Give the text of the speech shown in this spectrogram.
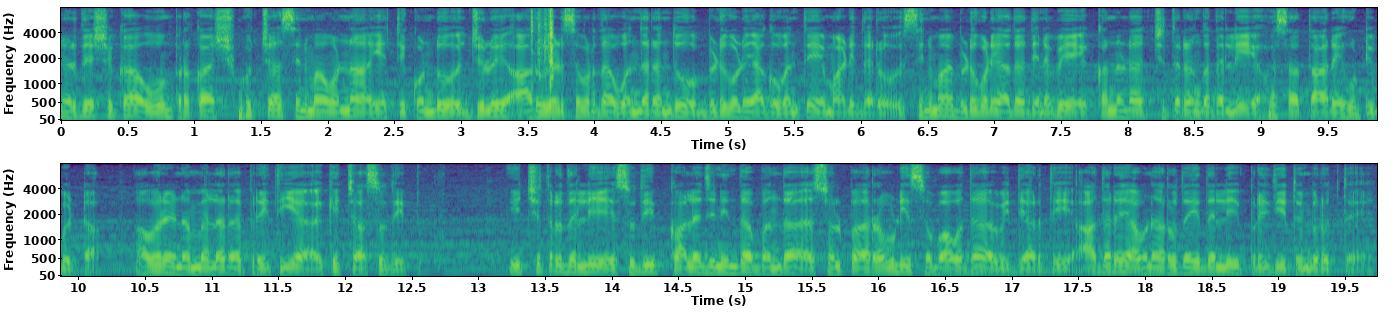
ನಿರ್ದೇಶಕ ಓಂ ಪ್ರಕಾಶ್ ಹುಚ್ಚ ಸಿನಿಮಾವನ್ನ ಎತ್ತಿಕೊಂಡು ಜುಲೈ ಆರು, ಎರಡ್ ಸಾವಿರದ ಒಂದರಂದು ಬಿಡುಗಡೆಯಾಗುವಂತೆ ಮಾಡಿದರು. ಸಿನಿಮಾ ಬಿಡುಗಡೆಯಾದ ದಿನವೇ ಕನ್ನಡ ಚಿತ್ರರಂಗದಲ್ಲಿ ಹೊಸ ತಾರೆ ಹುಟ್ಟಿಬಿಟ್ಟ. ಅವರೇ ನಮ್ಮೆಲ್ಲರ ಪ್ರೀತಿಯ ಕಿಚ್ಚ ಸುದೀಪ್. ಈ ಚಿತ್ರದಲ್ಲಿ ಸುದೀಪ್ ಕಾಲೇಜಿನಿಂದ ಬಂದ ಸ್ವಲ್ಪ ರೌಡಿ ಸ್ವಭಾವದ ವಿದ್ಯಾರ್ಥಿ, ಆದರೆ ಅವನ ಹೃದಯದಲ್ಲಿ ಪ್ರೀತಿ ತುಂಬಿರುತ್ತೆ.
